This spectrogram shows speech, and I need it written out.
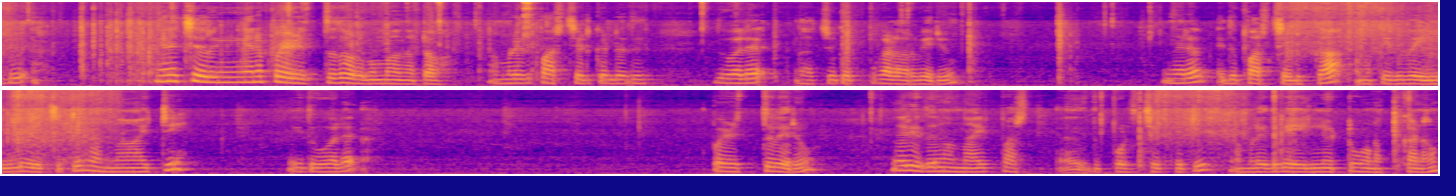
ഇത് ഇങ്ങനെ ചെറുങ്ങനെ പഴുത്ത് തുടങ്ങുമ്പോൾ കേട്ടോ നമ്മളിത് പറിച്ചെടുക്കേണ്ടത്. ഇതുപോലെ ചുവപ്പ് കളർ വരും. അന്നേരം ഇത് പറിച്ചെടുക്കുക നമുക്കിത് വെയിലിൽ വെച്ചിട്ട് നന്നായിട്ട് ഇതുപോലെ പഴുത്ത് വരും. അന്നേരം ഇത് നന്നായി പറി ഇത് പൊടിച്ചെടുത്തിട്ട് നമ്മളിത് വെയിലിനിട്ട് ഉണക്കണം.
